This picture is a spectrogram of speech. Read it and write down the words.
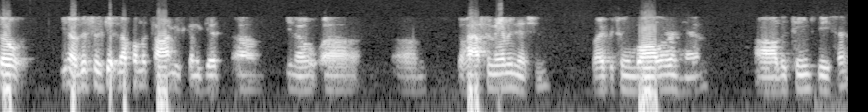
so you know, this is getting up on the time. He's going to get um, you know uh, um, he'll have some ammunition right between Waller and him. Uh, the team's decent,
